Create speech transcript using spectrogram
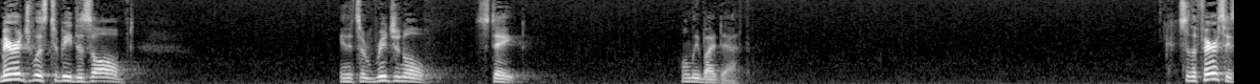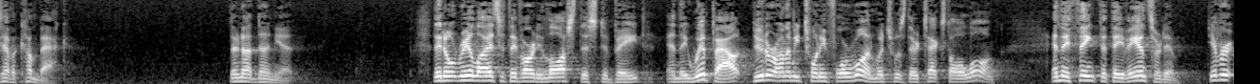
Marriage was to be dissolved in its original state only by death. So the Pharisees have a comeback. They're not done yet. They don't realize that they've already lost this debate, and they whip out Deuteronomy 24 1, which was their text all along. And they think that they've answered him. Do you ever,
